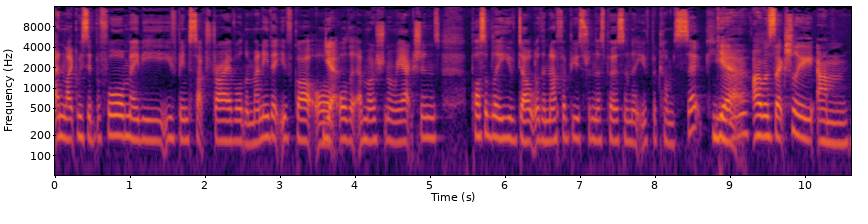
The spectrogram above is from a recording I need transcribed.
and like we said before, maybe you've been sucked dry of all the money that you've got or Yeah. all the emotional reactions. Possibly you've dealt with enough abuse from this person that you've become sick. you Yeah, know? I was actually um,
